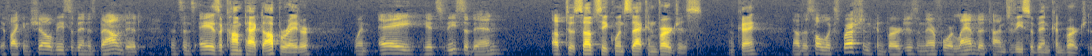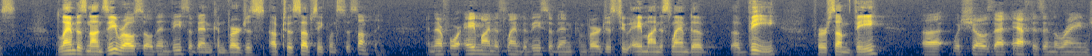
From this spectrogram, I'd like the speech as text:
if I can show V sub n is bounded, then since A is a compact operator, when A hits V sub n up to a subsequence, that converges. Okay? Now this whole expression converges, and therefore lambda times v sub n converges. Lambda is non-zero, so then v sub n converges up to a subsequence to something. And therefore a minus lambda v sub n converges to a minus lambda of v for some v, uh, which shows that f is in the range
